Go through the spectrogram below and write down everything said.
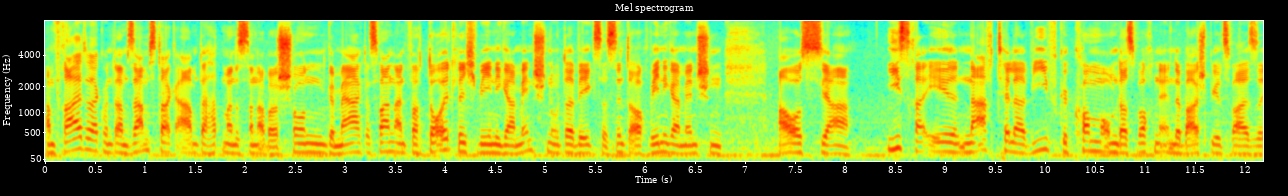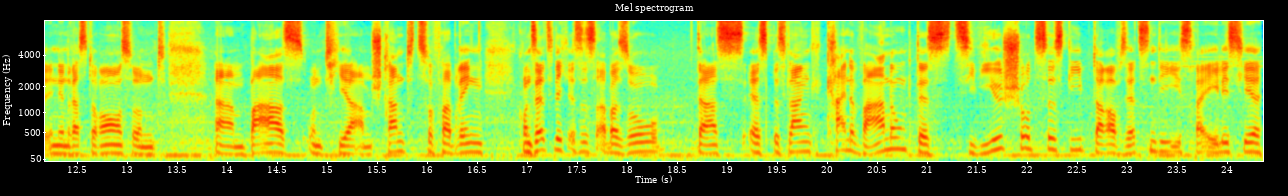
Am Freitag und am Samstagabend, da hat man es dann aber schon gemerkt, es waren einfach deutlich weniger Menschen unterwegs. Es sind auch weniger Menschen aus ja, Israel nach Tel Aviv gekommen, um das Wochenende beispielsweise in den Restaurants und ähm, Bars und hier am Strand zu verbringen. Grundsätzlich ist es aber so, dass es bislang keine Warnung des Zivilschutzes gibt. Darauf setzen die Israelis hier.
